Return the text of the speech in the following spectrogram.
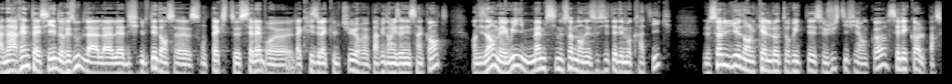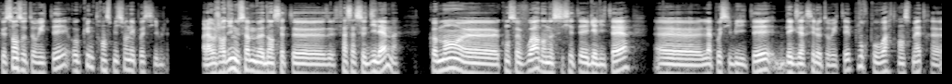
Anna Arendt a essayé de résoudre la, difficulté dans son texte célèbre euh, La crise de la culture, euh, paru dans les années 50, en disant Mais oui, même si nous sommes dans des sociétés démocratiques, le seul lieu dans lequel l'autorité se justifie encore, c'est l'école, parce que sans autorité, aucune transmission n'est possible. Voilà, aujourd'hui, nous sommes euh, face à ce dilemme. Comment concevoir dans nos sociétés égalitaires euh, la possibilité d'exercer l'autorité pour pouvoir transmettre euh,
